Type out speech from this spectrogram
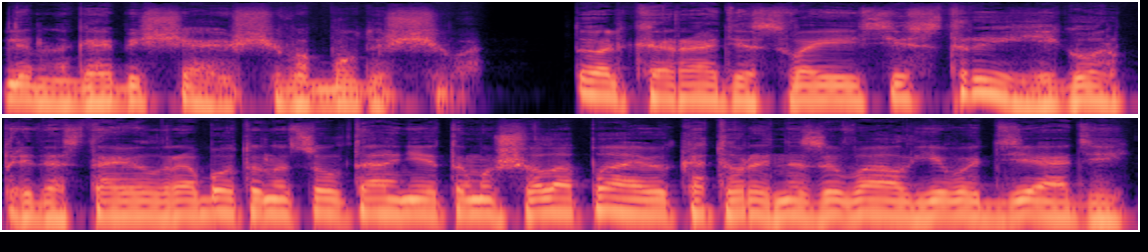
для многообещающего будущего. Только ради своей сестры Егор предоставил работу на султане этому шалопаю, который называл его дядей.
